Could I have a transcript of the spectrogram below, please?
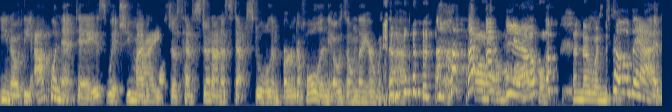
you know, the Aqua Net days, which you might right. well just have stood on a step stool and burned a hole in the ozone layer with that. oh, know? And no one so bad.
